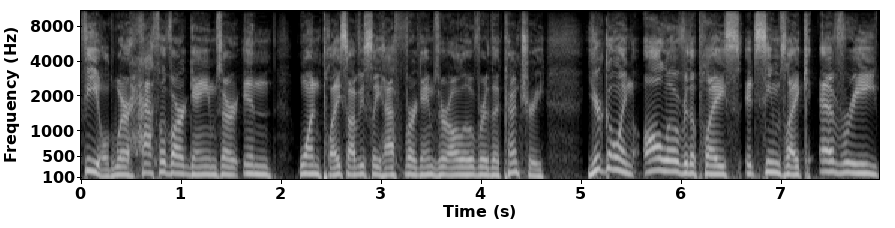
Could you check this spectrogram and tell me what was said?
field where half of our games are in one place. Obviously, half of our games are all over the country. You're going all over the place. It seems like every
